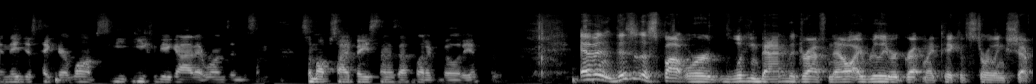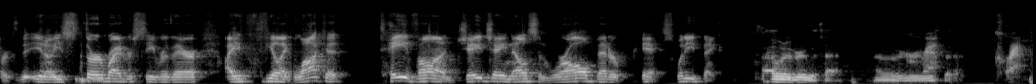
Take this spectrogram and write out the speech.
and they just take their lumps, he, he could be a guy that runs into some some upside based on his athletic ability. Evan, this is a spot where looking back at the draft now, I really regret my pick of Sterling Shepard. You know, he's third wide receiver there. I feel like Lockett, Tavon, JJ Nelson were all better picks. What do you think? I would agree with that. I would agree Crap. with that. Crap.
